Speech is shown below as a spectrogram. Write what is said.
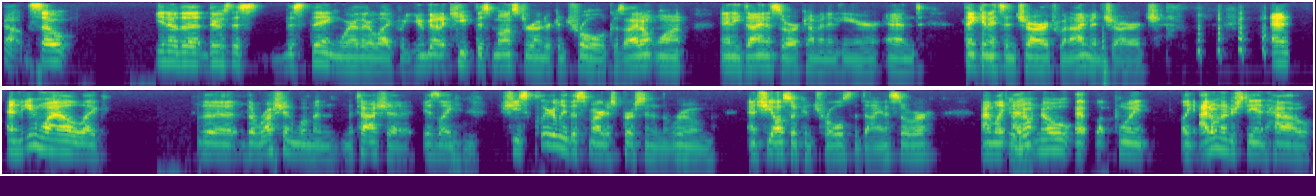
Oh. so you know the there's this this thing where they're like well, you got to keep this monster under control because I don't want any dinosaur coming in here and thinking it's in charge when I'm in charge and and meanwhile like the the Russian woman Natasha is like Mhm. she's clearly the smartest person in the room and she also controls the dinosaur. I'm like Yeah. I don't know at what point like I don't understand how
